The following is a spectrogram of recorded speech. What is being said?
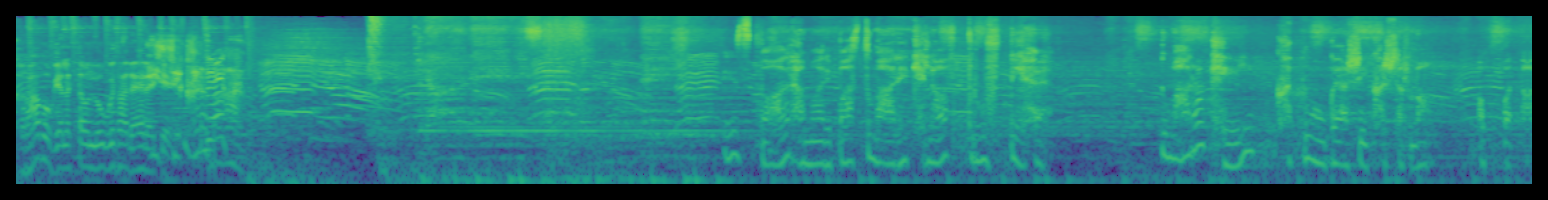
खराब हो गया लगता है उन लोगों के साथ रह रह के इस बार हमारे पास तुम्हारे खिलाफ प्रूफ भी है। तुम्हारा खेल खत्म हो गया, शेखर शर्मा। अब पता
